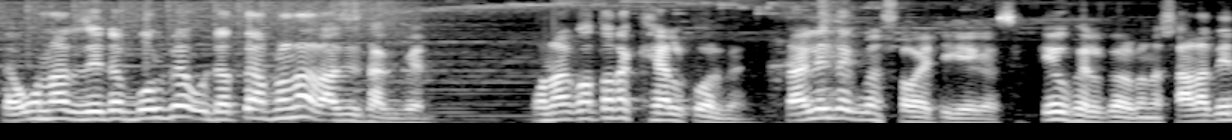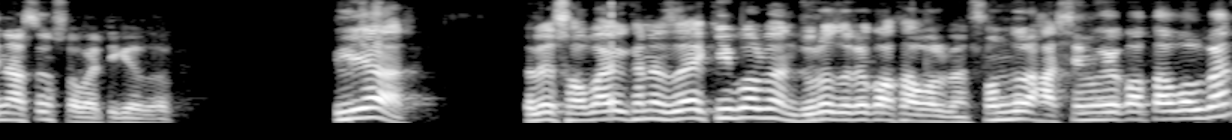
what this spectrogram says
তা ওনার যেটা বলবে, ওটাতে আপনারা রাজি থাকবেন। ওনার কথাটা খেয়াল করবেন। তাইলেই দেখবেন সবাই টিকে গেছে। কেউ ফেল করবে না। সারাদিন আসেন সবাই টিকে যাবে। ক্লিয়ার তাহলে সবাই ওখানে যায়, কি বলবেন? জোরে জোরে কথা বলবেন। সুন্দর হাসি মুখে কথা বলবেন।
